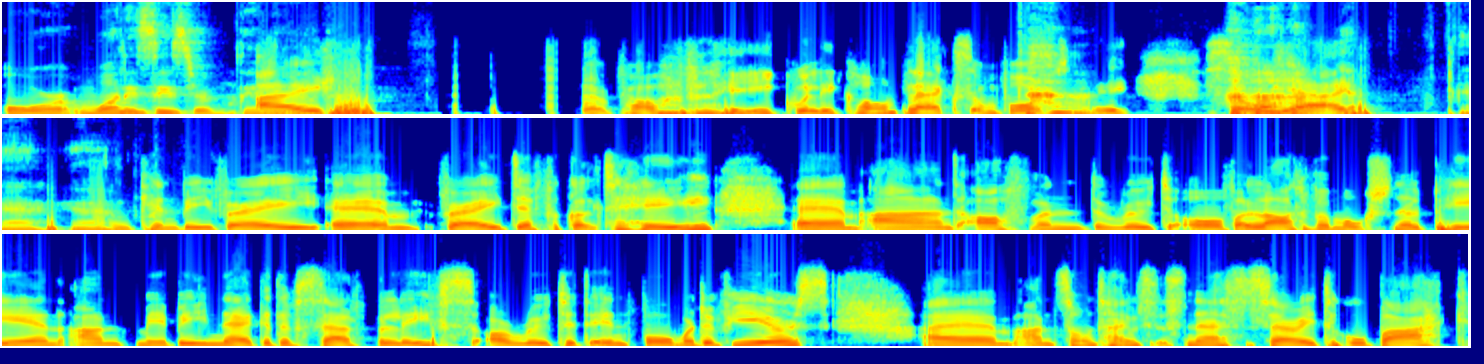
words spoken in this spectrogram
or one is easier than I, the other? They're probably equally complex, unfortunately. so yeah, yeah yeah, yeah. and can be very, um, very difficult to heal. Um, and often the root of a lot of emotional pain and maybe negative self beliefs are rooted in formative years. Um, and sometimes it's necessary to go back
